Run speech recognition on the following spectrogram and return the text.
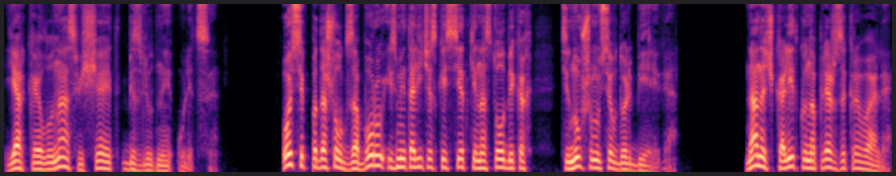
Яркая луна освещает безлюдные улицы. Осип подошел к забору из металлической сетки на столбиках, тянувшемуся вдоль берега. На ночь калитку на пляж закрывали.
